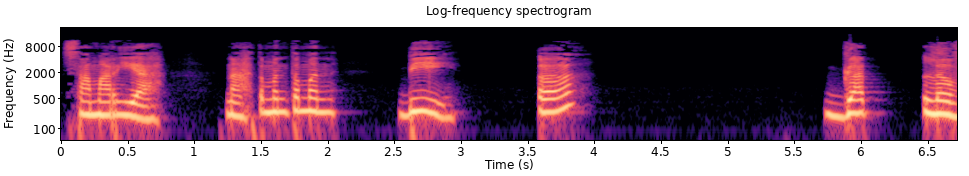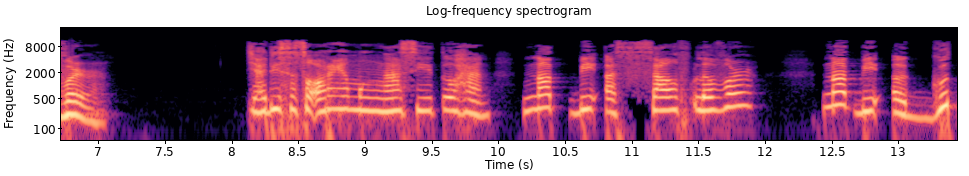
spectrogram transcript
Samaria. Nah, teman-teman, be a God lover. Jadi seseorang yang mengasihi Tuhan, not be a self lover, not be a good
